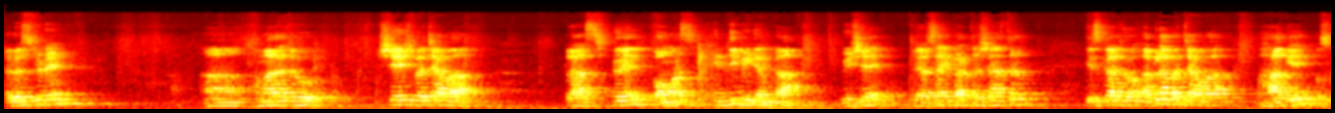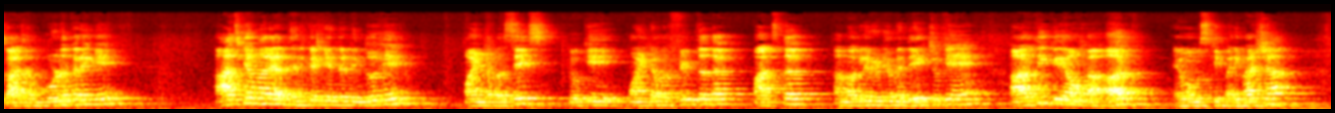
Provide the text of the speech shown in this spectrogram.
Hello student हमारा जो शेष बचा हुआ class twelfth commerce Hindi medium का विषय व्यवसायिक अर्थशास्त्र, इसका जो अगला बचा हुआ भाग है, उसका आज हम पूर्ण करेंगे। आज के हमारे अध्ययन के केंद्र बिंदु है पॉइंट नंबर सिक्स क्योंकि पॉइंट नंबर फिफ्थ तक, पाँच तक हम अगले वीडियो में देख चुके हैं। आर्थिक क्रियाओं का अर्थ एवं उसकी परिभाषा,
